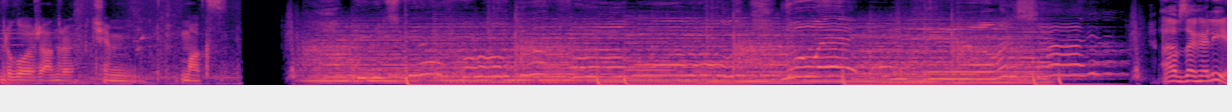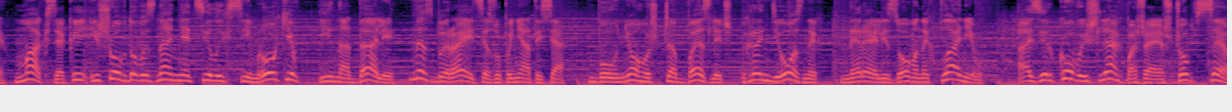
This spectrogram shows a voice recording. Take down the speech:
другого жанра, чем Макс. А взагалі, Макс, який ішов до визнання цілих сім років, і надалі не збирається зупинятися, бо у нього ще безліч грандіозних нереалізованих планів. А зірковий шлях бажає, щоб все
